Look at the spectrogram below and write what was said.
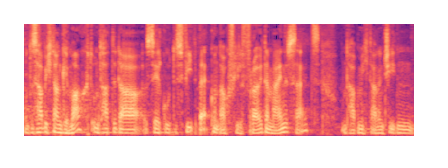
Und das habe ich dann gemacht und hatte da sehr gutes Feedback und auch viel Freude meinerseits und habe mich dann entschieden,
